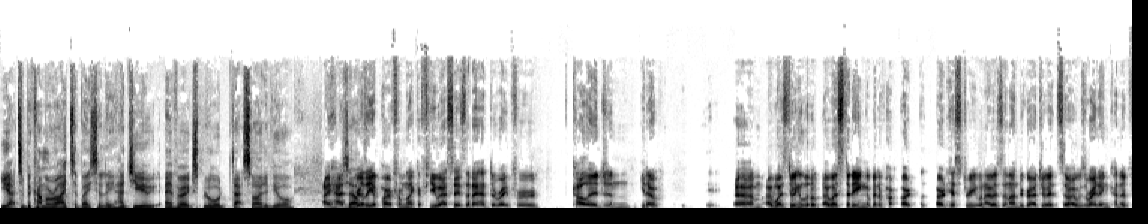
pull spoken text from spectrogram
you had to become a writer. Basically, had you ever explored that side of your? I had Self? really, apart from like a few essays that I had to write for college, and you know, um, I was doing a little. I was studying a bit of art art history when I was an undergraduate, so I was writing kind of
